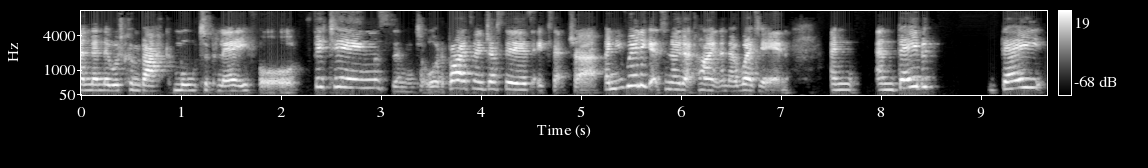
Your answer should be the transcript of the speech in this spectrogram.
and then they would come back multiply for fittings and to order bridesmaid dresses, etc. And you really get to know that client and their wedding, and and they they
